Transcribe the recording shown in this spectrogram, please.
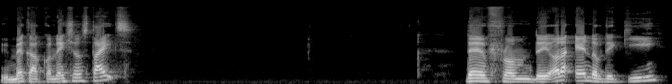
We make our connections tight. Then from the other end of the key,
